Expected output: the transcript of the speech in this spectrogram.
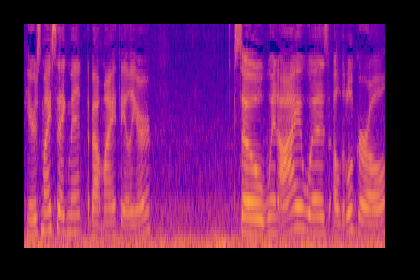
Here's my segment about my failure. So, when I was a little girl,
